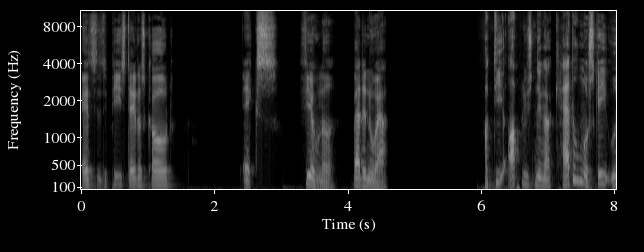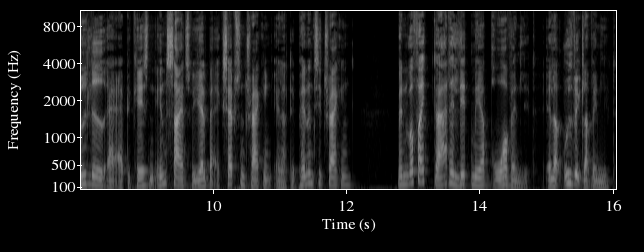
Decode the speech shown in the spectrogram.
HTTP status code X 400, hvad det nu er. Og de oplysninger kan du måske udlede af Application Insights ved hjælp af exception tracking eller dependency tracking, men hvorfor ikke gøre det lidt mere brugervenligt eller udviklervenligt?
